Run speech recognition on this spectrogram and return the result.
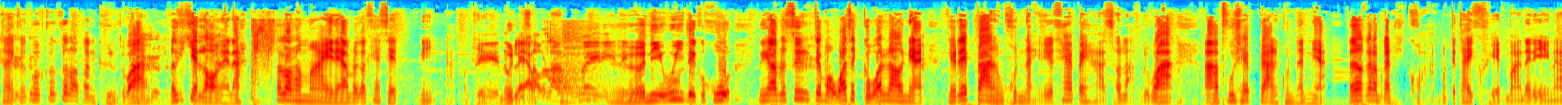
ใช่ก็ก็ก็ก็รอตอนคืนแต่ว่าเราขี้เกียจรอไงนะเรารอทำไมนะครับแล้วก็แค่เซตนี่อะโอเคมืดแล้ว เสาหลักด้วยนี่เออ นี่ อุ้ยเลยก็คู่นะครับ แล้วซึ่งจะบอกว่าถ้าเกิดว่าเราเนี่ยอยากได้ปลาของคนไหนเนี่ยก็แค่ไปหาเสาหลักหรือว่าอ่าผู้ใช้ปลาคนนั้นเนี่ย แล้วเราก็ทำการคลิกขวา มันก็จะให้เควสมานั่นเองนะ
